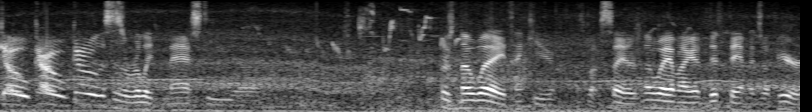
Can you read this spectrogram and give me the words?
Go, go, go! This is a really nasty. Uh, there's no way. Thank you. I was about to say, there's no way I'm gonna get diff damage up here.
